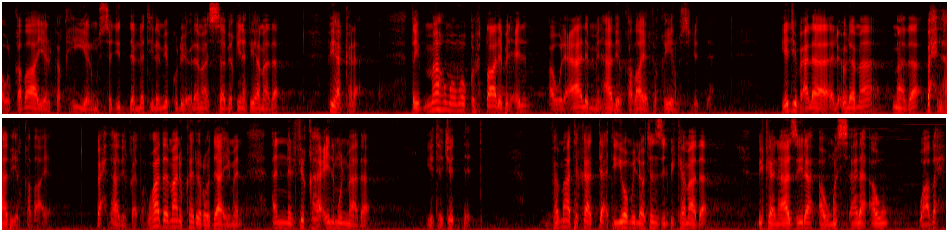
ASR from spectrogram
أو القضايا الفقهية المستجدة التي لم يكن للعلماء السابقين فيها ماذا؟ فيها كلام. طيب ما هو موقف طالب العلم أو العالم من هذه القضايا الفقهية المستجدة؟ يجب على العلماء ماذا؟ بحث هذه القضايا. بحث هذه القضايا. وهذا ما نكرره دائما أن الفقه علم ماذا؟ يتجدد. فما تكاد تأتي يوم إلا وتنزل بك ماذا؟ بك نازلة أو مسألة أو واضح.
